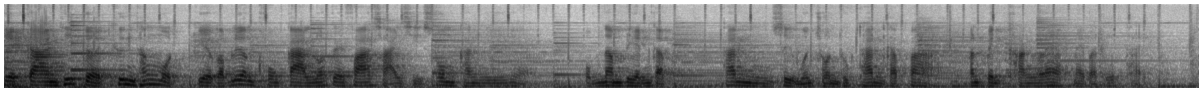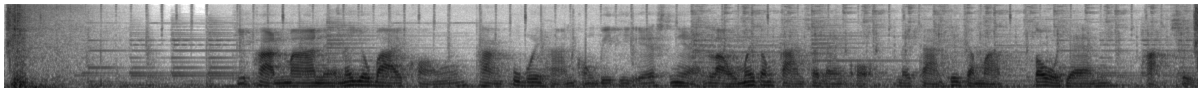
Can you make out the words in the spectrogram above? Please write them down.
เหตุการณ์ที่เกิดขึ้นทั้งหมดเกี่ยวกับเรื่องโครงการรถไฟฟ้าสายสีส้มครั้งนี้เนี่ยผมนำเรียนกับท่านสื่อมวลชนทุกท่านครับว่า มันเป็นครั้งแรกในประเทศไทย ที่ผ่านมาเนี่ยนโยบายของทางผู้บริหารของ BTS เนี่ยเราไม่ต้องการแสดงออกในการที่จะมาโต้แย้งผ่านสื่อ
